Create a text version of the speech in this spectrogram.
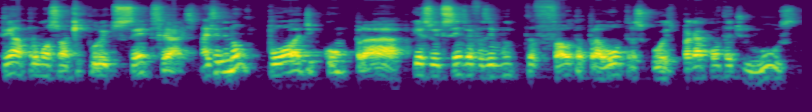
tem a promoção aqui por 800 reais, mas ele não pode comprar, porque esses 800 vai fazer muita falta para outras coisas, pagar a conta de luz.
